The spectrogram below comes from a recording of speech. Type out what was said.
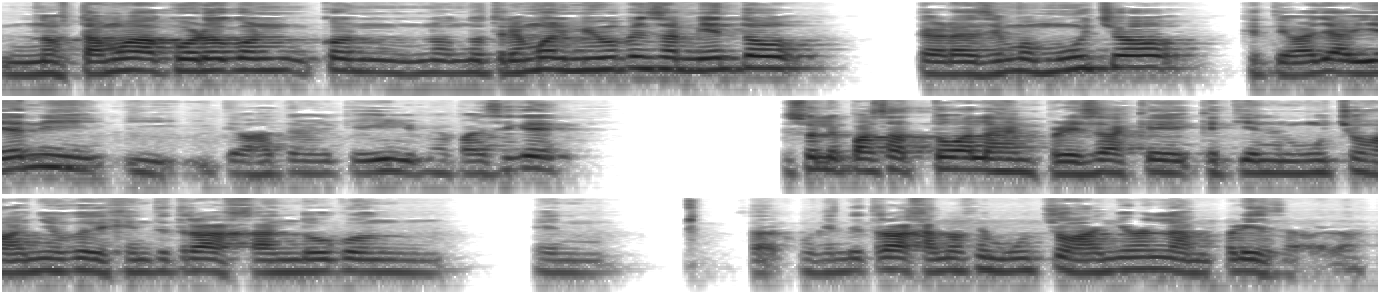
no estamos de acuerdo con, con no, tenemos el mismo pensamiento, te agradecemos mucho, que te vaya bien y, te vas a tener que ir. Me parece que eso le pasa a todas las empresas que, tienen muchos años de gente trabajando con, con gente trabajando hace muchos años en la empresa, ¿verdad?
